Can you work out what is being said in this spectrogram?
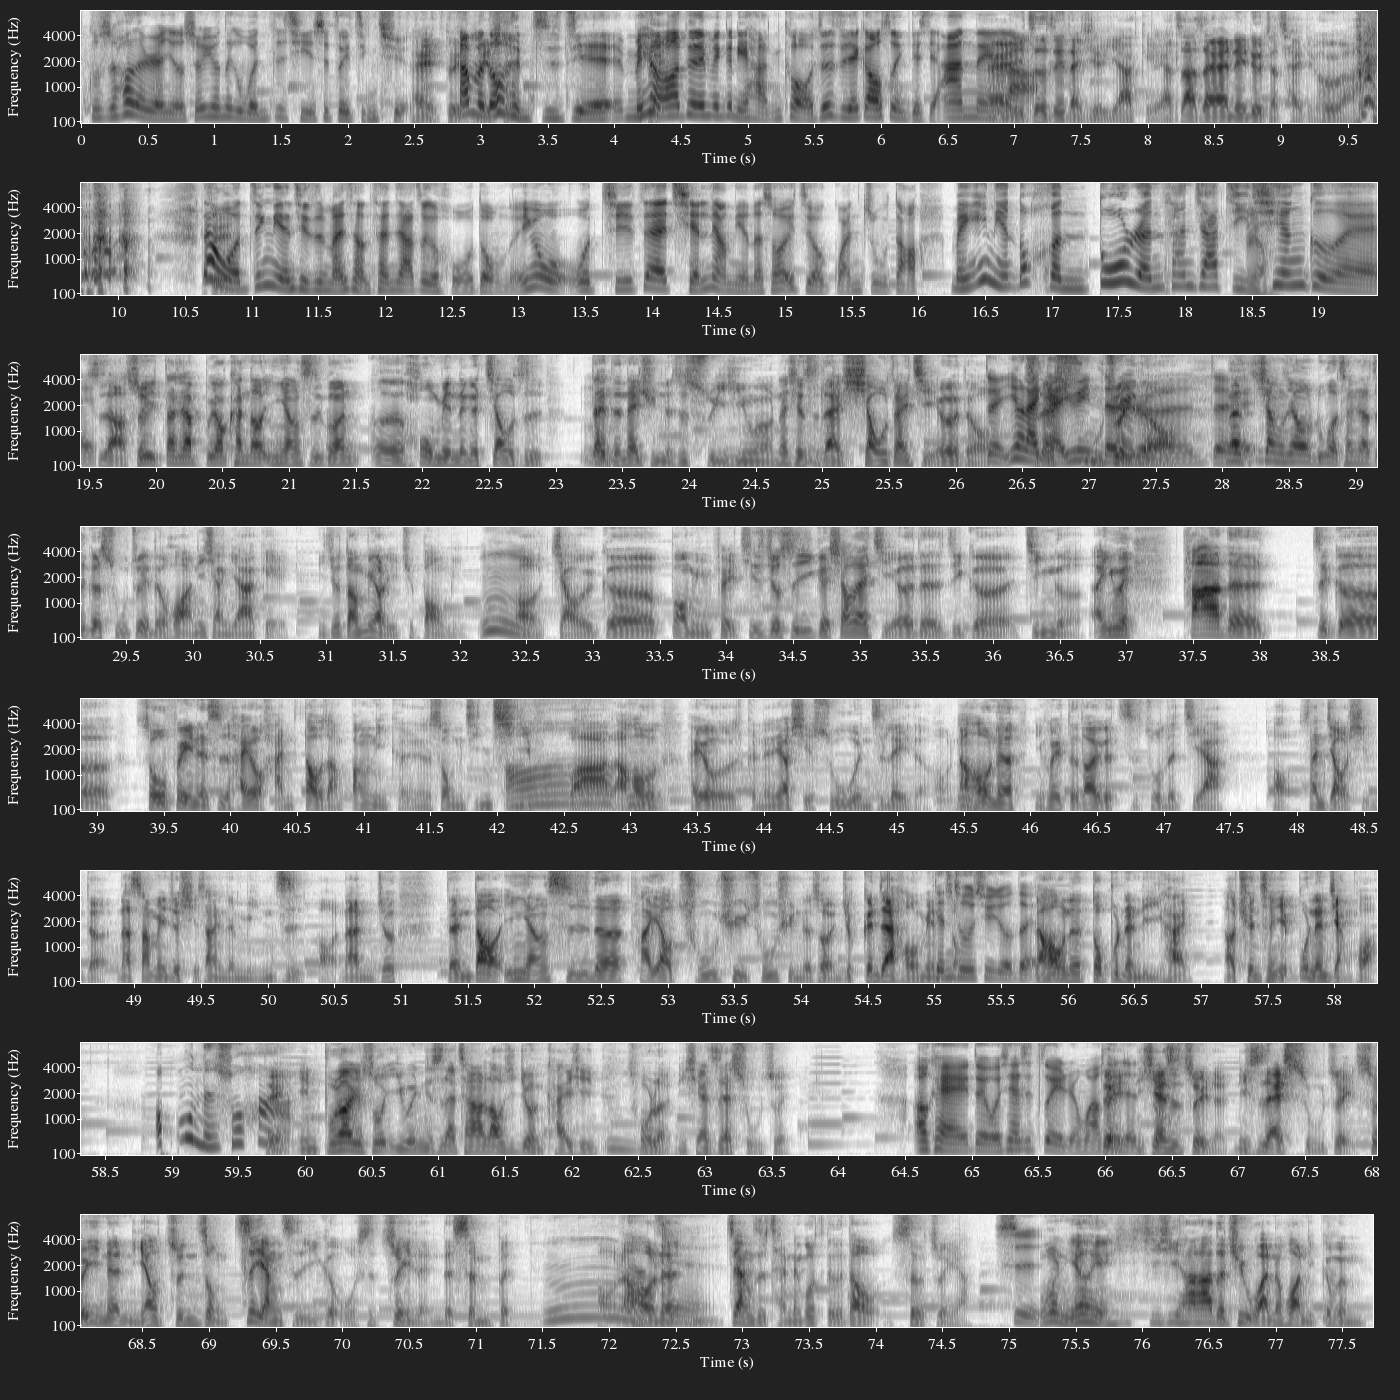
古时候的人有时候用那个文字其实是最精确的，哎，对，他们都很直接，没，有要在那边跟你喊口，对就直接告诉你这些安内啦。你这这代志就雅给啊，咋在安内六家才得好啊。但我今年其实蛮想参加这个活动的，因为我我其实，在前两年的时候一直有关注到，每一年都很多人参加，几千个哎、欸。是啊，所以大家不要看到阴阳师官呃后面那个轿子带的那群人是随行哦，嗯、那些是来消灾解厄的哦，对，要来改运的人。的哦。对，那像要如果参加这个赎罪的话，你想押给，你就到庙里去报名，嗯，哦，缴一个报名费，其实就是一个消灾解厄的这个金额啊，因为他的。这个收费呢是还有含道长帮你可能诵经祈福啊，哦、然后还有可能要写书文之类的哦。嗯、然后呢，你会得到一个纸做的家哦，三角形的，那上面就写上你的名字哦。那你就等到阴阳师呢他要出去出巡的时候，你就跟在后面走，跟出去就对。然后呢都不能离开，然后全程也不能讲话哦，不能说话。对，你不要就说以为你是来参加绕戏就很开心，嗯、错了，你现在是在赎罪。OK，对我现在是罪人，我要跟着对，你现在是罪人，你是来赎罪，所以呢，你要尊重这样子一个我是罪人的身份，嗯，好，然后呢，这样子才能够得到赦罪啊。是，如果你要很嘻嘻哈哈的去玩的话，你根本。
